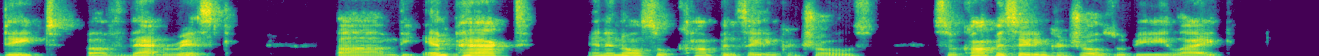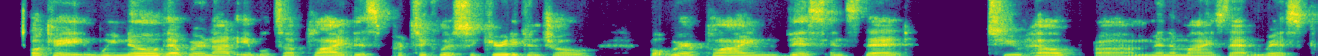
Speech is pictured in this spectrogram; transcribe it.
date of that risk, um, the impact, and then also compensating controls. So compensating controls would be like, okay, we know that we're not able to apply this particular security control, but we're applying this instead to help uh, minimize that risk.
